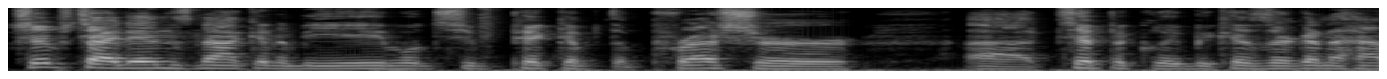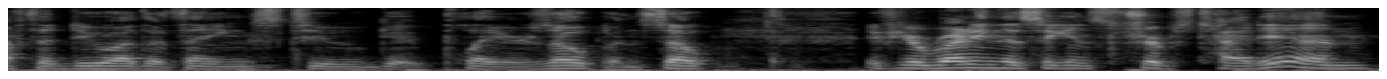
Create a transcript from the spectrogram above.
trips tight end's not going to be able to pick up the pressure uh, typically because they're going to have to do other things to get players open. So if you're running this against trips tight end,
